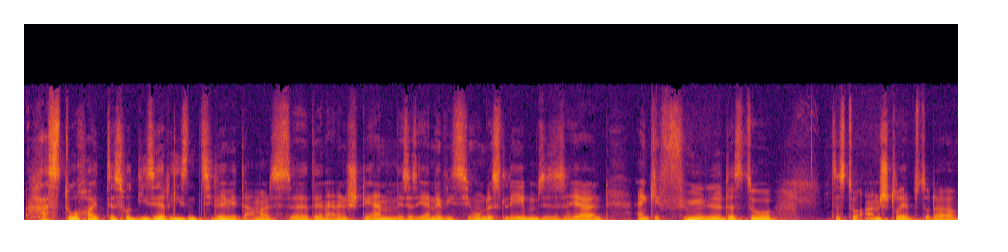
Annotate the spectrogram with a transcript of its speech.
Hast du heute so diese Riesenziele wie damals äh, den einen Stern? Ist es eher eine Vision des Lebens? Ist es eher ein, ein Gefühl, das du, das du anstrebst? Oder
